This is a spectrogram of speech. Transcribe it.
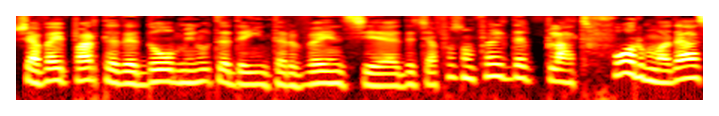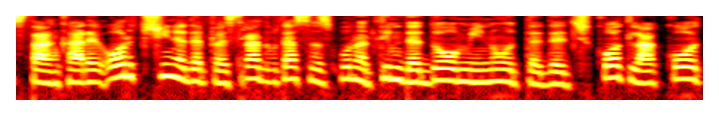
și aveai parte de două minute de intervenție. Deci a fost un fel de platformă de asta în care oricine de pe stradă putea să spună timp de două minute. Deci cot la cot,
